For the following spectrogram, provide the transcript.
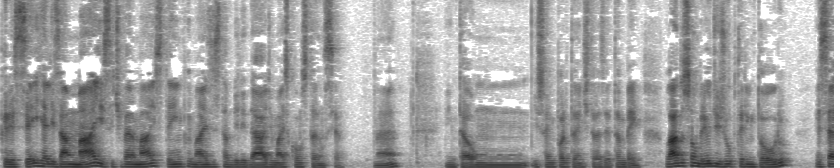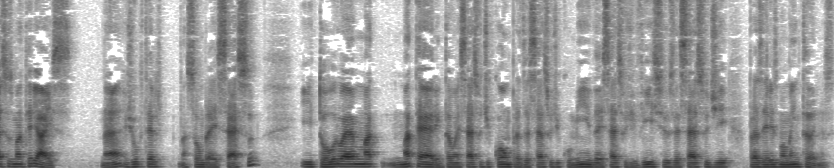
crescer e realizar mais se tiver mais tempo e mais estabilidade, mais constância, né? Então, isso é importante trazer também. Lado sombrio de Júpiter em touro, excessos materiais, né? Júpiter na sombra é excesso e touro é ma matéria, então excesso de compras, excesso de comida, excesso de vícios, excesso de prazeres momentâneos.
